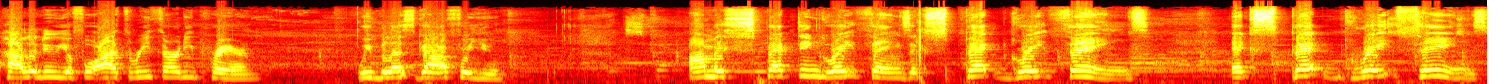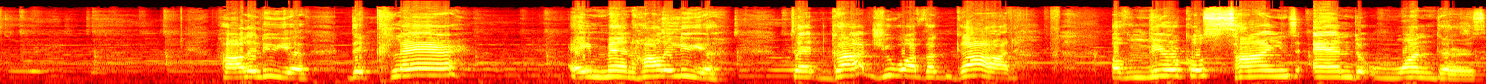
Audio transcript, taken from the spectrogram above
Hallelujah for our 330 prayer. We bless God for you. I'm expecting great things. Expect great things. Expect great things. Hallelujah. Declare, amen. Hallelujah. That God, you are the God of miracles, signs, and wonders.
